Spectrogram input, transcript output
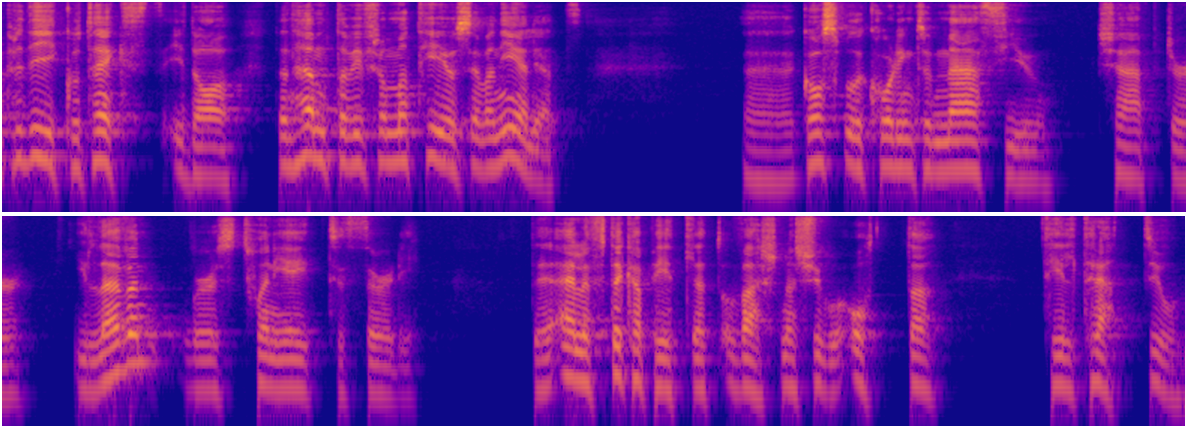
predikotext idag den hämtar vi från Matteus evangeliet. Uh, Gospel according to Matthew chapter 11, verse 28 to 30. Det elfte kapitlet och verserna 28 till 30.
